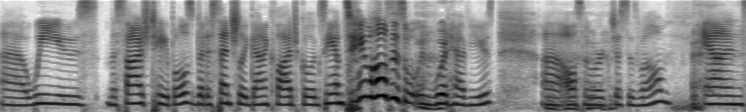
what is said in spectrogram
Uh, we use massage tables, but essentially gynecological exam tables is what we would have used. Uh, also work just as well. And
